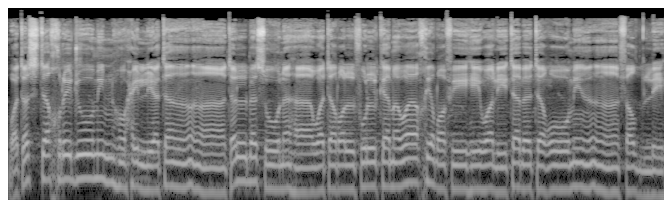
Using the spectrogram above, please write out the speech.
وتستخرجوا منه حلية تلبسونها وترى الفلك مواخر فيه ولتبتغوا من فضله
